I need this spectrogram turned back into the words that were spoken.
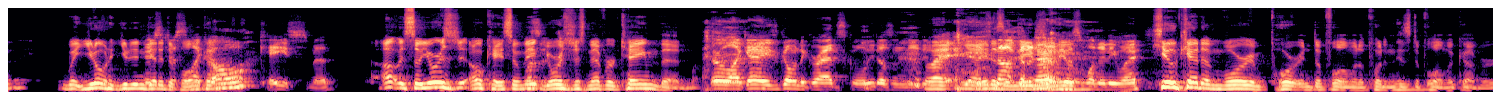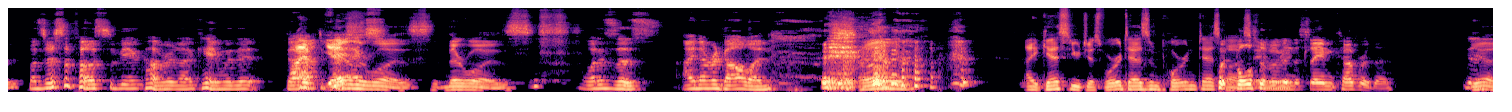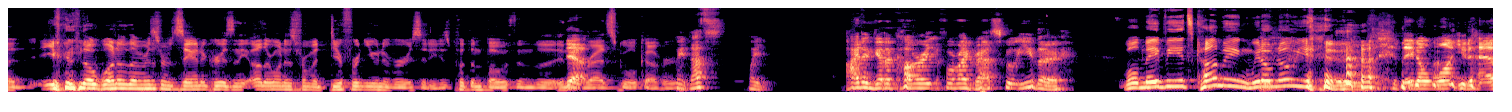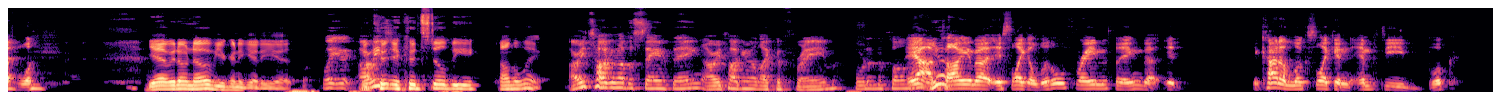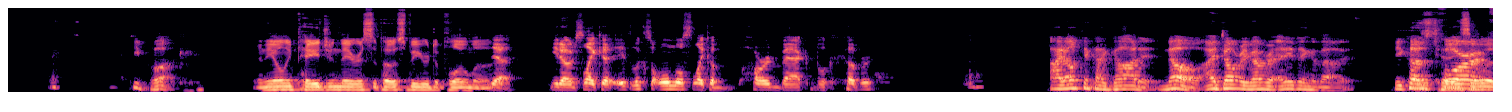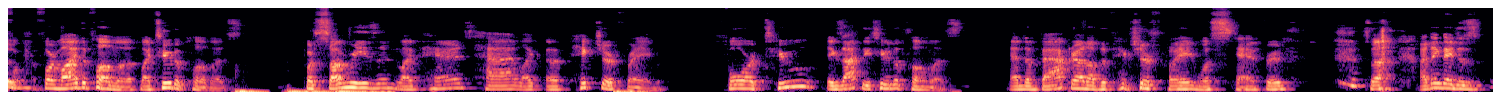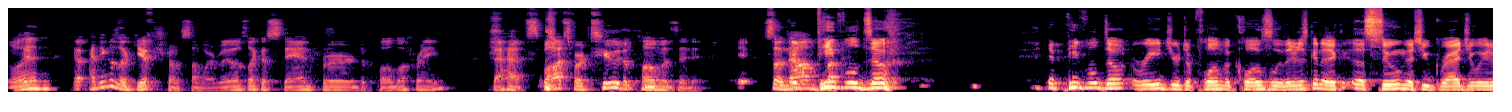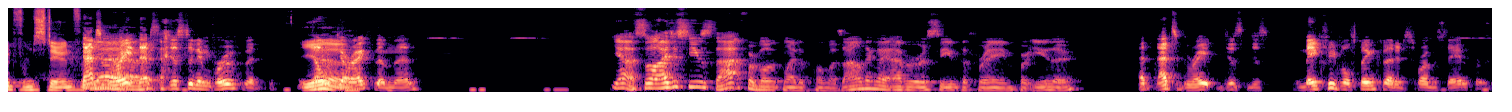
wait, you don't. You didn't It's get a diploma like cover? A case, man. Oh, so yours? Okay, so maybe yours just never came then. They're like, hey, he's going to grad school. He doesn't need it. Wait, Yeah, he he's doesn't not going need to it. need this one anyway. He'll get a more important diploma to put in his diploma cover. Was there supposed to be a cover that came with it? Did I I- have to yes. Yeah, there was. There was. What is this? I never got one. Well, I guess you just weren't as important as Put us, both of them in the same cover then. Yeah, even though one of them is from Santa Cruz and the other one is from a different university, just put them both in the in Yeah. the grad school cover. Wait, that's wait. I didn't get a cover for my grad school either. Well, maybe it's coming. We don't know yet. they don't want you to have one. yeah, we don't know if you're gonna get it yet. Wait, wait, It are could, we it could still be on the way. are we talking about the same thing? Are we talking about like the frame for the diploma? Yeah, I'm Yeah. talking about it's like a little frame thing that it it kind of looks like an empty book. Key book. And the only page in there is supposed to be your diploma. Yeah. You know, it's like a it looks almost like a hardback book cover. I don't think I got it. No, I don't remember anything about it. Because Okay, for, so for for my diploma, my two diplomas, for some reason my parents had like a picture frame for two exactly two diplomas. And the background of the picture frame was Stanford. so I think they just What? I think it was a gift from somewhere, but it was like a Stanford diploma frame that had spots for two diplomas in it. So now if people don't if people don't read your diploma closely, they're just gonna assume that you graduated from Stanford. That's Yeah. great. That's just an improvement. yeah. Don't correct them, man. Yeah, so I just used that for both my diplomas. I don't think I ever received the frame for either. That, that's great. Just just make people think that it's from Stanford.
